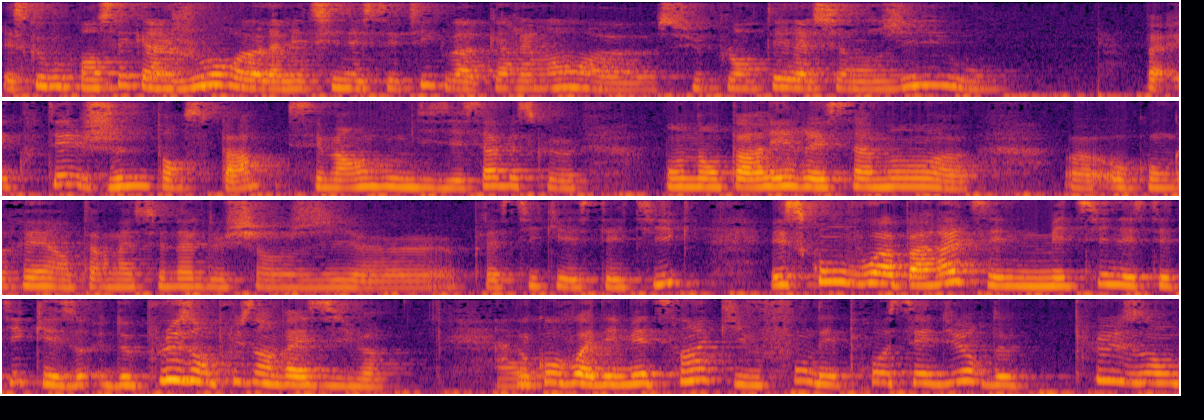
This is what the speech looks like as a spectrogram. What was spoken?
Est-ce que vous pensez qu'un jour euh, la médecine esthétique va carrément supplanter la chirurgie ou... Bah, écoutez, je ne pense pas. C'est marrant que vous me disiez ça parce que on en parlait récemment euh, euh, au congrès international de chirurgie euh, plastique et esthétique. Et ce qu'on voit apparaître, c'est une médecine esthétique qui est de plus en plus invasive. Ah Donc on voit des médecins qui font des procédures de plus en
